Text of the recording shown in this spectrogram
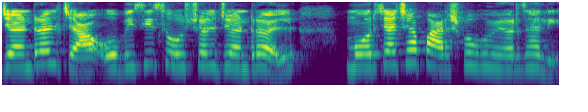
जनरलच्या ओबीसी सोशल जनरल मोर्चाच्या पार्श्वभूमीवर झाली.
